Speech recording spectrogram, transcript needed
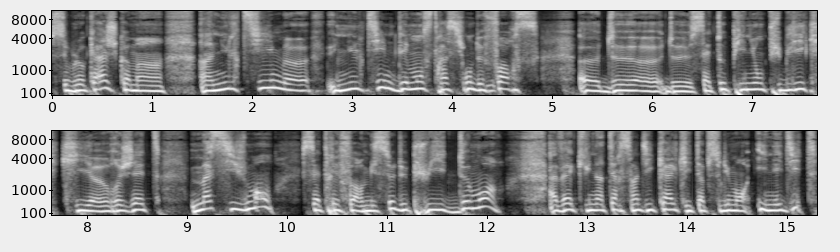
ce blocage comme un, un ultime, euh, une ultime démonstration de force euh, de, euh, de cette opinion publique qui euh, rejette massivement cette réforme, et ce depuis deux mois, avec une intersyndicale qui est absolument inédite.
